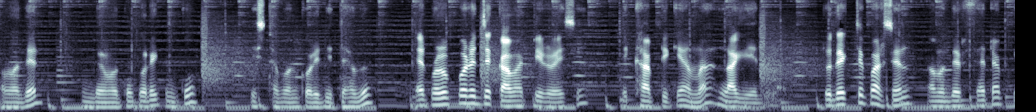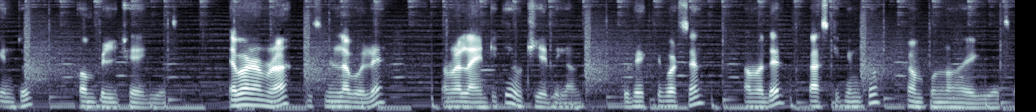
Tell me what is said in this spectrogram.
আমাদের সুন্দর মতো করে কিন্তু স্থাপন করে দিতে হবে। এরপর উপরের যে কাভারটি রয়েছে, এই খাপটিকে আমরা লাগিয়ে দিলাম। তো দেখতে পারছেন, আমাদের সেট কিন্তু কমপ্লিট হয়ে গিয়েছে। এবার আমরা বিসমিল্লা বলে আমরা লাইনটিকে উঠিয়ে দিলাম। তো দেখতে পাচ্ছেন, আমাদের কাজটি কিন্তু সম্পূর্ণ হয়ে গিয়েছে।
